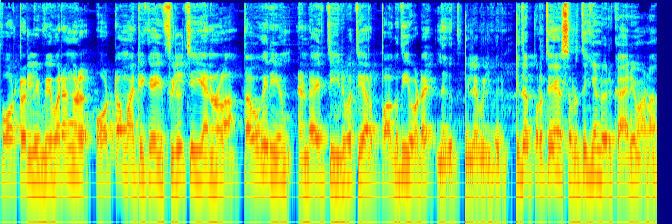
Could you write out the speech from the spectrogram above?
പോർട്ടലിൽ വിവരങ്ങൾ ഓട്ടോമാറ്റിക്കായി ഫിൽ ചെയ്യാനുള്ള സൗകര്യം രണ്ടായിരത്തി ഇരുപത്തിയാറ് പകുതിയോടെ നിലവിൽ വരും. ഇത് പ്രത്യേകം ശ്രദ്ധിക്കേണ്ട ഒരു കാര്യമാണ്.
